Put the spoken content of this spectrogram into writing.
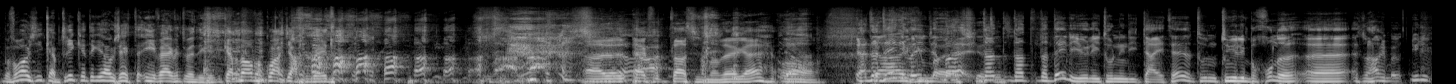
Mevrouw, ik heb drie keer tegen jou gezegd dat 1,25 is. Ik heb het al een kwartje afgeweten. Ah, dat is echt fantastisch, man. Denk, je, hè? Oh. Ja, dat, Ja, deden, maar dat, dat, dat deden jullie toen in die tijd, hè? Toen, toen jullie begonnen. eh, en toen Harry, jullie,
